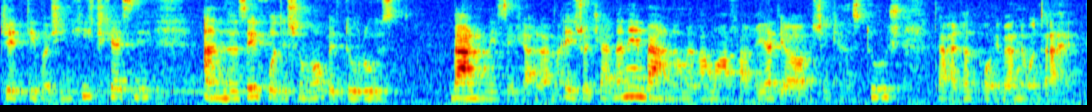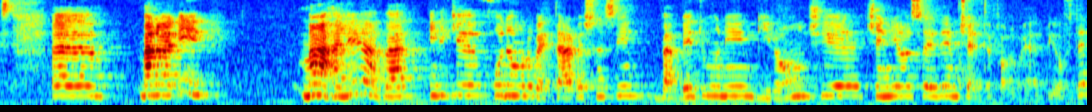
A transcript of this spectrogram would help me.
جدی باشین. هیچ کسی اندازه خود شما به درست برنامه‌ریزی کردن و اجرا کردن این برنامه و موفقیت یا شکست توش در حقیقت پایبند متعهد نیست. بنابراین مرحله اول اینه که خودمون رو بهتر بشناسیم و بدونیم گیران چیه چه نیاز داریم چه اتفاقی باید بیفته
